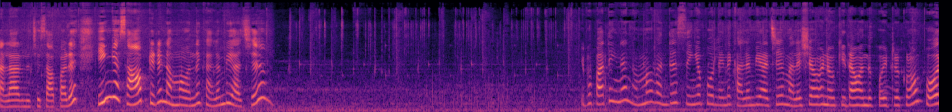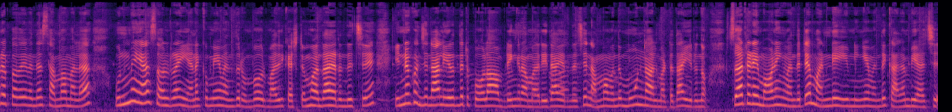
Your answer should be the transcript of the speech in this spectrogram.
நல்லா இருந்துச்சு சாப்பாடு. இங்கே சாப்பிட்டுட்டு நம்ம வந்து கிளம்பியாச்சு. இப்போ பார்த்தீங்கன்னா நம்ம வந்து சிங்கப்பூர்லேருந்து கிளம்பியாச்சு. மலேசியாவை நோக்கி தான் வந்து போயிட்டுருக்குறோம். போகிறப்பவே வந்து செம்ம மலை உண்மையாக சொல்கிறேன் எனக்குமே வந்து ரொம்ப ஒரு மாதிரி கஷ்டமாக தான் இருந்துச்சு. இன்னும் கொஞ்ச நாள் இருந்துட்டு போகலாம் அப்படிங்கிற மாதிரி தான் இருந்துச்சு. நம்ம வந்து மூணு நாள் மட்டும் தான் இருந்தோம். சாட்டர்டே மார்னிங் வந்துட்டு மண்டே ஈவினிங்கே வந்து கிளம்பியாச்சு.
